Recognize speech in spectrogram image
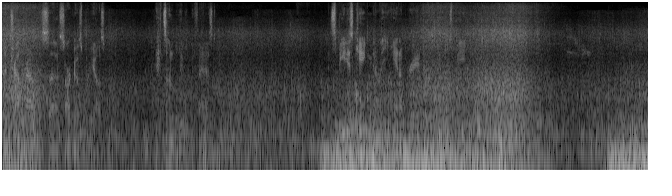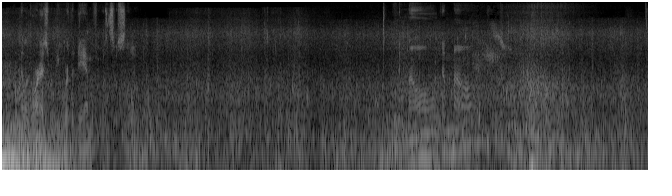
And traveling around with this uh, Sarco is pretty awesome. It's unbelievably fast. And speed is king now that you can't upgrade speed. Pelagornis would be worth a damn if it wasn't so slow. Come on, come on. The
